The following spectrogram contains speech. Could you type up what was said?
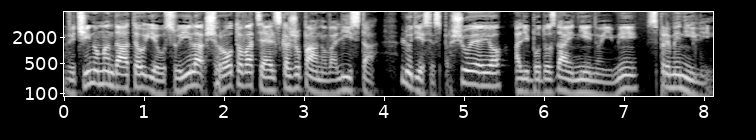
večino mandatov je usvojila Šrotova celska županova lista ljudje se sprašujejo, ali bodo zdaj njeno ime spremenili.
